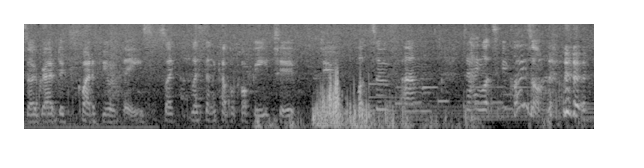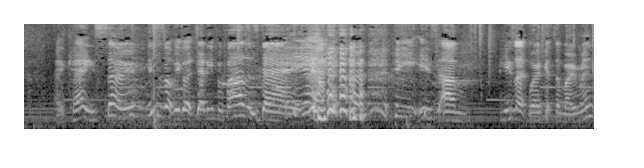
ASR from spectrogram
So I grabbed a, quite a few of these. It's like less than a cup of coffee to do lots of um, to hang lots of your clothes on. okay, so this is what we got Daddy for Father's Day. he is um, he's at work at the moment,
